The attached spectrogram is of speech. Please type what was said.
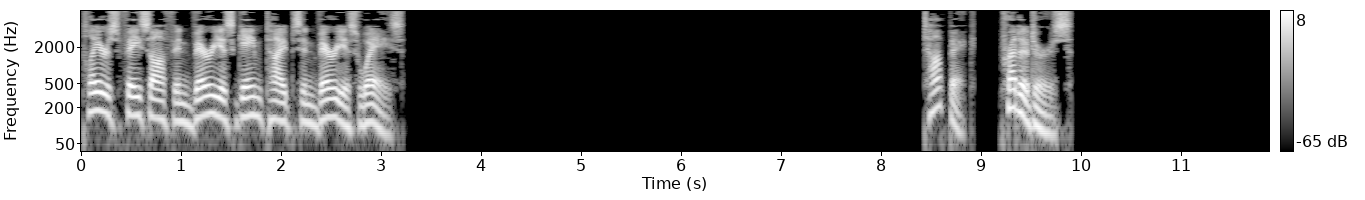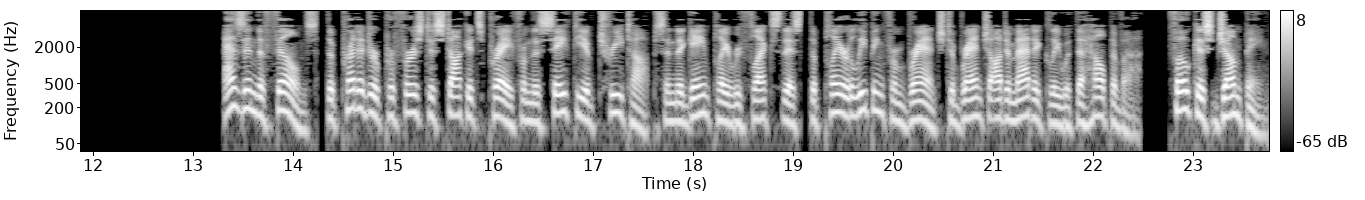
players face off in various game types in various ways. Predators As in the films, the predator prefers to stalk its prey from the safety of treetops and the gameplay reflects this, the player leaping from branch to branch automatically with the help of a «focus jumping»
